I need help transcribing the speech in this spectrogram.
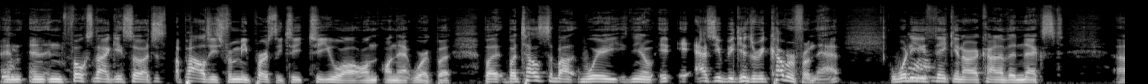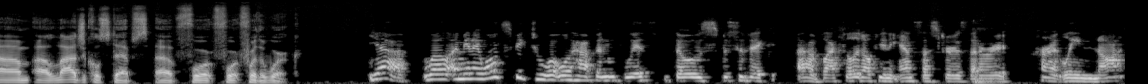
And, and, and folks not get, so just apologies from me personally to, to you all on, on that work. But, but, but tell us about where, you know, it, it, as you begin to recover from that, what are you thinking are kind of the next, um, uh, logical steps, uh, for, for, for the work? Yeah. Well, I mean, I won't speak to what will happen with those specific uh, Black Philadelphian ancestors that are currently not,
